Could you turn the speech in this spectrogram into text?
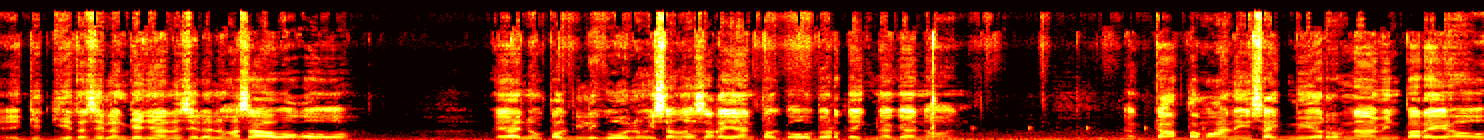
Eh gitgitan silang ganyan sila ng asawa ko. oh. Kaya nung pagliko ng isang sasakyan, pag overtake na ganon, nagkatamaan na yung side mirror namin pareho.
